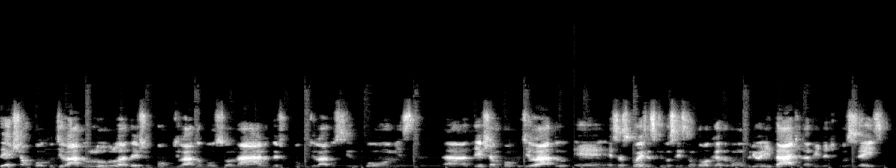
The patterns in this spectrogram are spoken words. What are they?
deixa um pouco de lado Lula, deixa um pouco de lado Bolsonaro, deixa um pouco de lado Ciro Gomes, uh, deixa um pouco de lado é, essas coisas que vocês estão colocando como prioridade na vida de vocês.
